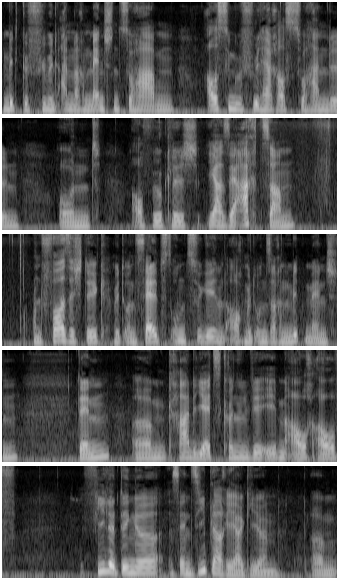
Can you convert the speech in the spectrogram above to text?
Mitgefühl mit anderen Menschen zu haben, aus dem Gefühl heraus zu handeln und auch wirklich ja, sehr achtsam und vorsichtig mit uns selbst umzugehen und auch mit unseren Mitmenschen. Denn ähm, gerade jetzt können wir eben auch auf viele Dinge sensibler reagieren, ähm,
